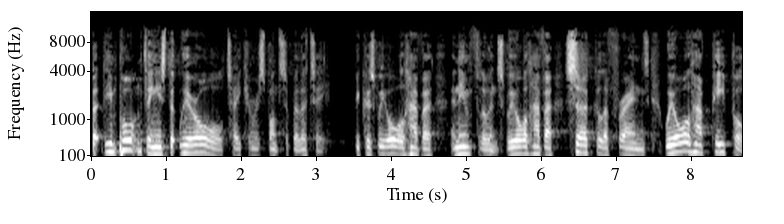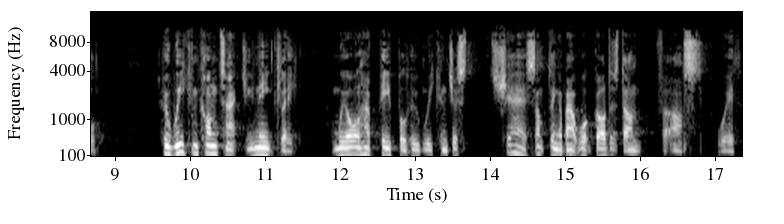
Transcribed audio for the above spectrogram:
but the important thing is that we're all taking responsibility because we all have a, an influence. We all have a circle of friends. We all have people who we can contact uniquely. And we all have people who we can just share something about what God has done for us with.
